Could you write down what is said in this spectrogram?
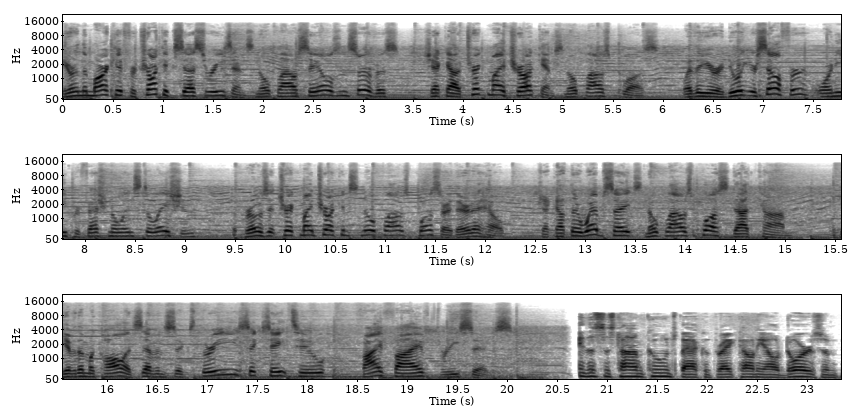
If you're in the market for truck accessories and snowplow sales and service, check out Trick My Truck and Snowplows Plus. Whether you're a do-it-yourselfer or need professional installation, the pros at Trick My Truck and Snowplows Plus are there to help. Check out their website, snowplowsplus.com, and give them a call at 763 682 5536. Hey, this is Tom Coons back with Wright County Outdoors, and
